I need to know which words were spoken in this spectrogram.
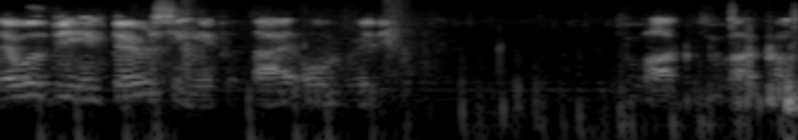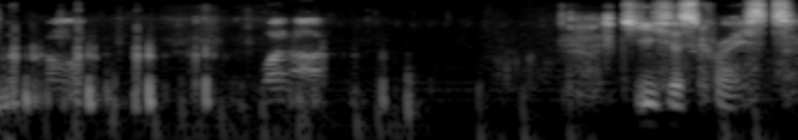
That will be embarrassing if I died already. Too hard, too hard. Come on, come on. One heart. Jesus Christ.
